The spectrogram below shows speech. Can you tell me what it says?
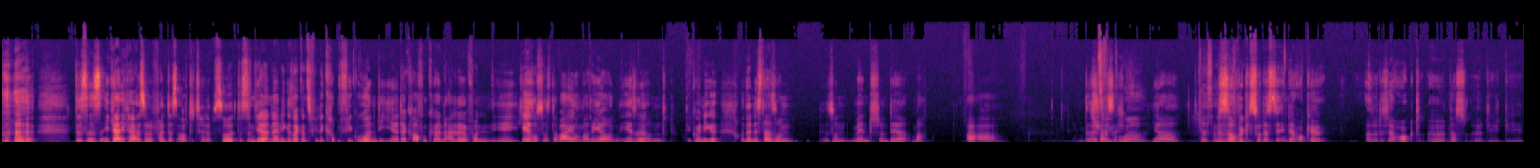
das ist, ich, ich also fand das auch total absurd. Das sind ja, ne, wie gesagt, ganz viele Krippenfiguren, die ihr da kaufen könnt. Alle von Jesus ist dabei und Maria und ein Esel und die Könige. Und dann ist da so ein, so ein Mensch und der macht AA Das als Scheißerchen. Figur. Ja. Das Und es ist auch wirklich so, dass der in der Hocke, also dass er hockt, äh, dass äh, die, die,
